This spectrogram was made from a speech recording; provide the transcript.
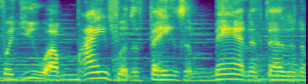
for you are mindful of the things of man instead of the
